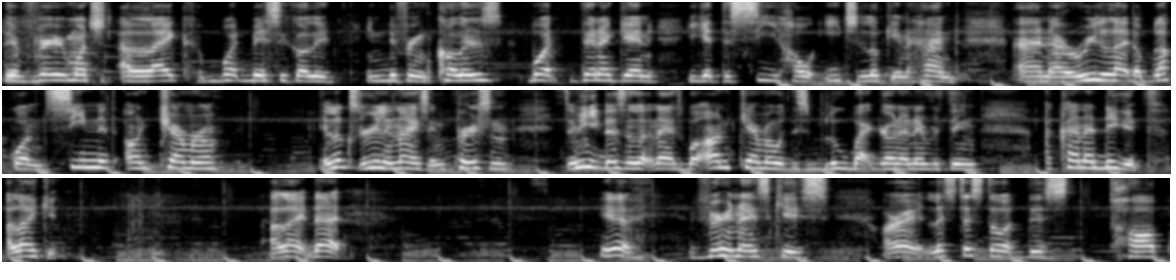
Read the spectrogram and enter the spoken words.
They're very much alike but basically in different colors. But then again you get to see how each look in hand. And I really like the black one. Seeing it on camera it looks really nice in person. To me it doesn't look nice but on camera with this blue background and everything I kind of dig it. I like it. I like that. Yeah very nice case. All right let's test out this top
